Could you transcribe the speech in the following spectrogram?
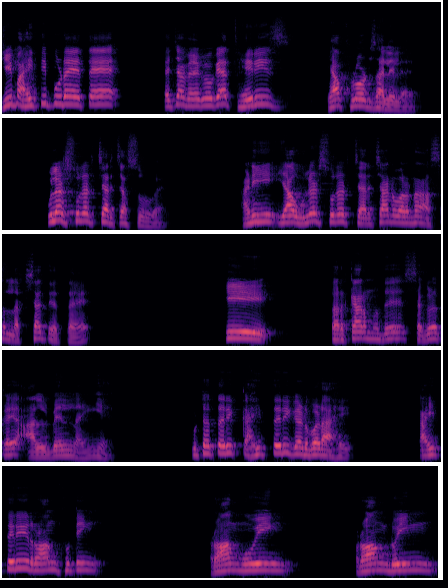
जी माहिती पुढे येते त्याच्या वेगवेगळ्या थेरीज ह्या फ्लोट झालेल्या आहेत. उलटसुलट चर्चा सुरू आहे. आणि या उलटसुलट चर्चांवरनं असं लक्षात येत आहे की सरकारमध्ये सगळं काही आलबेल नाहीये. कुठंतरी काहीतरी गडबड आहे. काहीतरी wrong footing wrong moving wrong doing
